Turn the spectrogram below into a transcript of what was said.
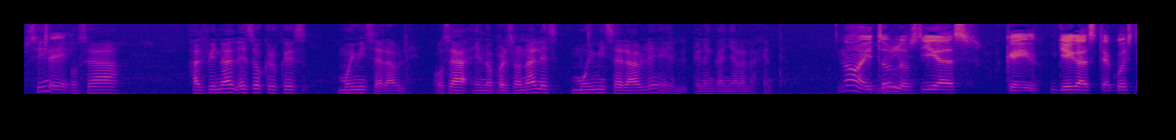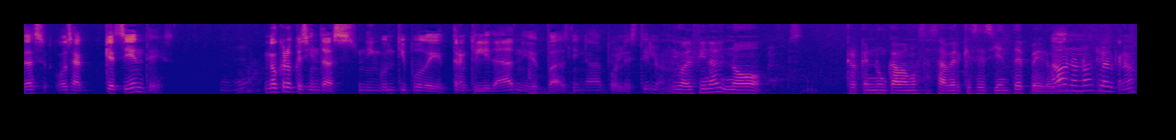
Sí, Sí. o sea, al final eso creo que es muy miserable. O sea, en lo personal es muy miserable el, el engañar a la gente. No, y todos de- los días que llegas, te acuestas, o sea, ¿qué sientes? No creo que sientas ningún tipo de tranquilidad, ni de paz, ni nada por el estilo, ¿no? Digo, al final no, creo que nunca vamos a saber qué se siente, pero... No, no, no, claro que no.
